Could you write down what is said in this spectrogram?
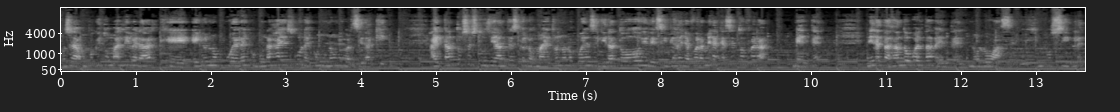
o sea, un poquito más liberal que ellos no pueden, como una high school es como una universidad aquí. Hay tantos estudiantes que los maestros no lo pueden seguir a todos y decirles allá afuera, mira, ¿qué haces esto afuera? Vente. Mira, estás dando vuelta, vente. No lo hacen, es imposible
